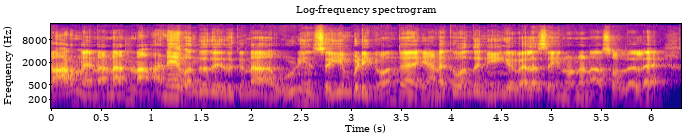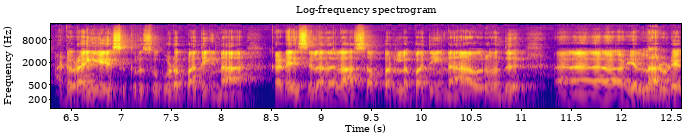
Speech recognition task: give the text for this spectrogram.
காரணம் என்னன்னா நானே வந்தது எதுக்குன்னா ஊழியம் செய்யும்படிக்கு வந்தேன். எனக்கு வந்து நீங்கள் வேலை செய்யணும்னு நான் சொல்லலை. அண்டவராக இயேசு கிறிஸ்து கூட பார்த்தீங்கன்னா கடைசியில் அந்த லாஸ்ட் சப்பரில் பார்த்தீங்கன்னா அவர் வந்து எல்லாருடைய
